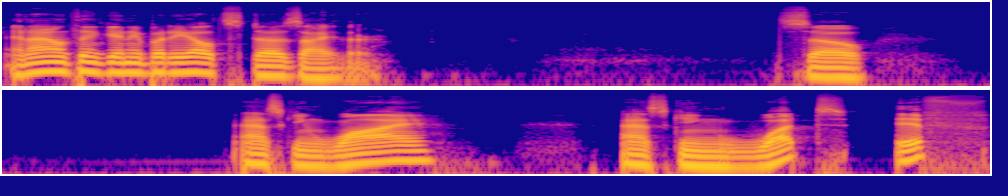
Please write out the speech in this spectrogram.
And I don't think anybody else does either. So, asking why, asking what if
